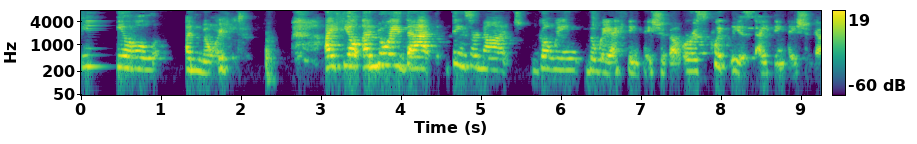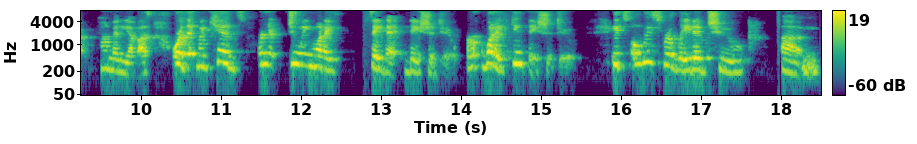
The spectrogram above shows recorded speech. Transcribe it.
feel annoyed. I feel annoyed that things are not going the way I think they should go, or as quickly as I think they should go. How many of us? Or that my kids are not doing what I say that they should do, or what I think they should do. It's always related to um,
